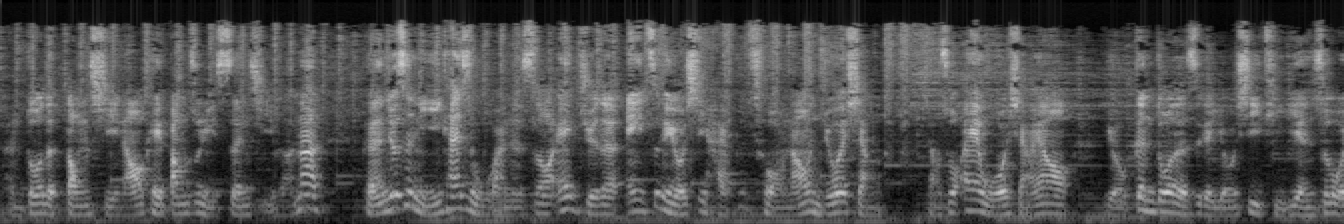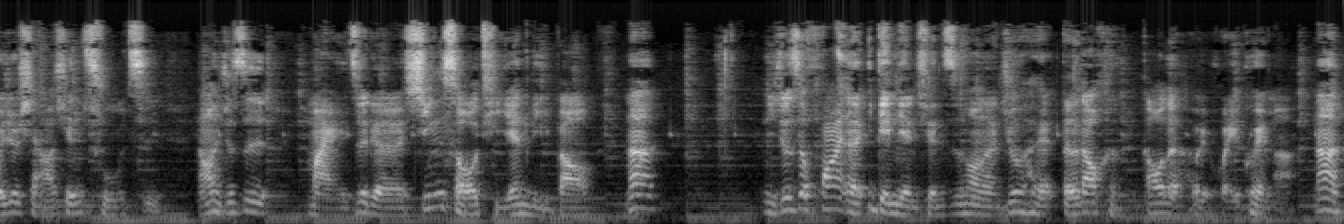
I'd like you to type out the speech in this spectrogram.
很多的东西，然后可以帮助你升级嘛。那可能就是你一开始玩的时候，哎觉得哎这个游戏还不错，然后你就会想想说，哎我想要。有更多的这个游戏体验，所以我就想要先储值，然后你就是买这个新手体验礼包。那你就是花了一点点钱之后呢，就会得到很高的回回馈嘛。那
